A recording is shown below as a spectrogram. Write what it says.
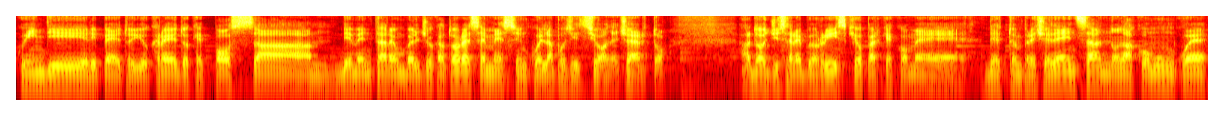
Quindi, ripeto, io credo che possa diventare un bel giocatore se messo in quella posizione. Certo, ad oggi sarebbe un rischio perché, come detto in precedenza, non ha comunque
